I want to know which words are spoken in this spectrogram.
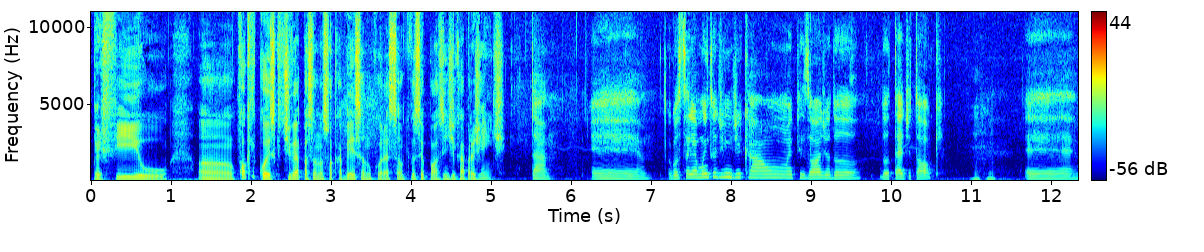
perfil, ahn, qualquer coisa que estiver passando na sua cabeça, no coração, que você possa indicar para gente. Tá. É, eu gostaria muito de indicar um episódio do, do TED Talk. Uhum. É,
